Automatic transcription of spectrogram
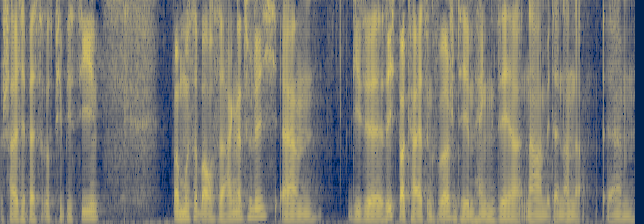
schalte besseres PPC. Man muss aber auch sagen natürlich, ähm, diese Sichtbarkeits- und Conversion-Themen hängen sehr nah miteinander. Ähm,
